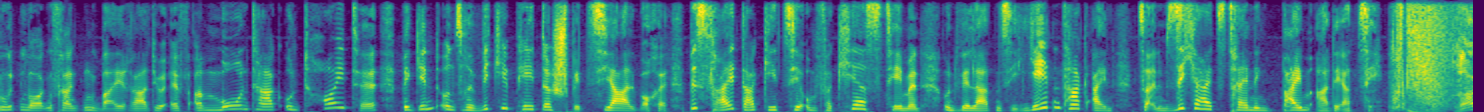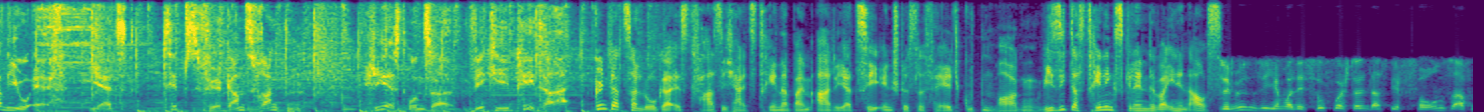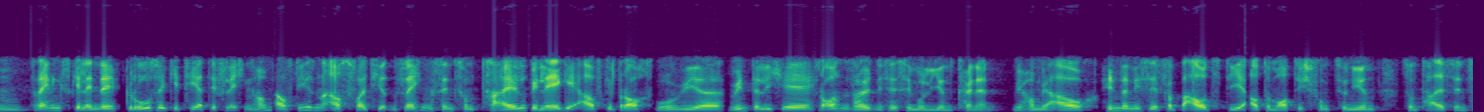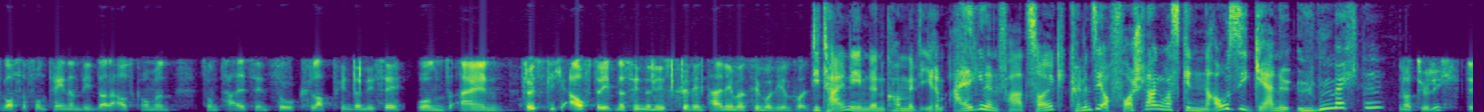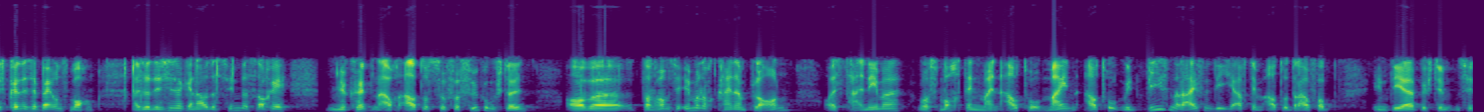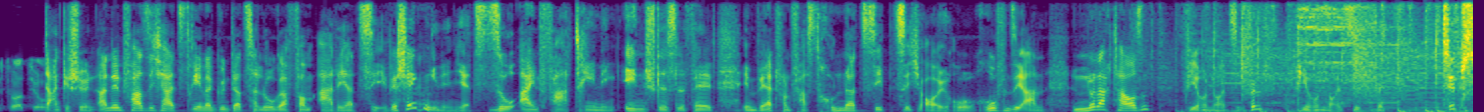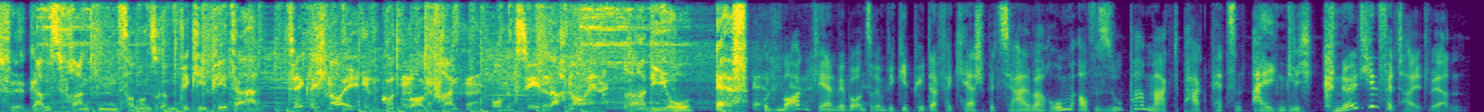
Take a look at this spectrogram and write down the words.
Guten Morgen Franken bei Radio F am Montag und heute beginnt unsere Wikipedia Spezialwoche. Bis Freitag geht es hier um Verkehrsthemen und wir laden Sie jeden Tag ein zu einem Sicherheitstraining beim ADAC. Radio F. Jetzt Tipps für ganz Franken. Hier ist unser Wiki Peter. Günter Zaloga ist Fahrsicherheitstrainer beim ADAC in Schlüsselfeld. Guten Morgen. Wie sieht das Trainingsgelände bei Ihnen aus? Sie müssen sich einmal das so vorstellen, dass wir vor uns auf dem Trainingsgelände große geteerte Flächen haben. Auf diesen asphaltierten Flächen sind zum Teil Beläge aufgebracht, wo wir winterliche Straßenverhältnisse simulieren können. Wir haben ja auch Hindernisse verbaut, die automatisch funktionieren. Zum Teil sind es Wasserfontänen, die da rauskommen. Zum Teil sind es so Klapphindernisse und ein plötzlich auftretendes Hindernis für den Teilnehmer simulieren sollen. Die Teilnehmenden kommen mit ihrem eigenen Fahrzeug. Können Sie auch vorschlagen, was genau Sie gerne üben möchten? Natürlich, das können Sie bei uns machen. Also das ist ja genau der Sinn der Sache. Wir könnten auch Autos zur Verfügung stellen, aber dann haben Sie immer noch keinen Plan als Teilnehmer, was macht denn mein Auto, mein Auto mit diesen Reifen, die ich auf dem Auto drauf habe, in der bestimmten Situation. Dankeschön an den Fahrsicherheitstrainer Günter Zaloga vom ADAC. Wir schenken Ihnen jetzt so ein Fahrtraining in Schlüsselfeld im Wert von fast 170 Euro. Rufen Sie an 08000 94 5 94 5. Tipps für ganz Franken von unserem Wiki Peter. Täglich neu im Guten Morgen Franken um 10 nach 9. Radio F. Und morgen klären wir bei unserem Wikipedia Verkehrsspezial, warum auf Supermarktparkplätzen eigentlich Knöllchen verteilt werden.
